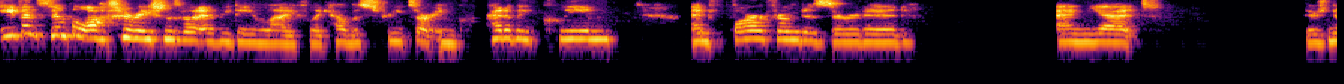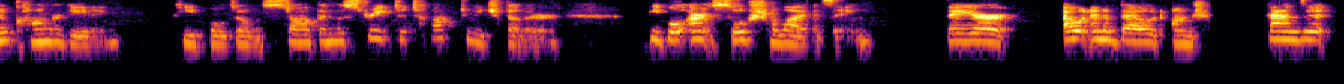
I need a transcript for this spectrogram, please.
Even simple observations about everyday life, like how the streets are incredibly clean, and far from deserted. And yet, there's no congregating. People don't stop in the street to talk to each other. People aren't socializing. They are out and about on transit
